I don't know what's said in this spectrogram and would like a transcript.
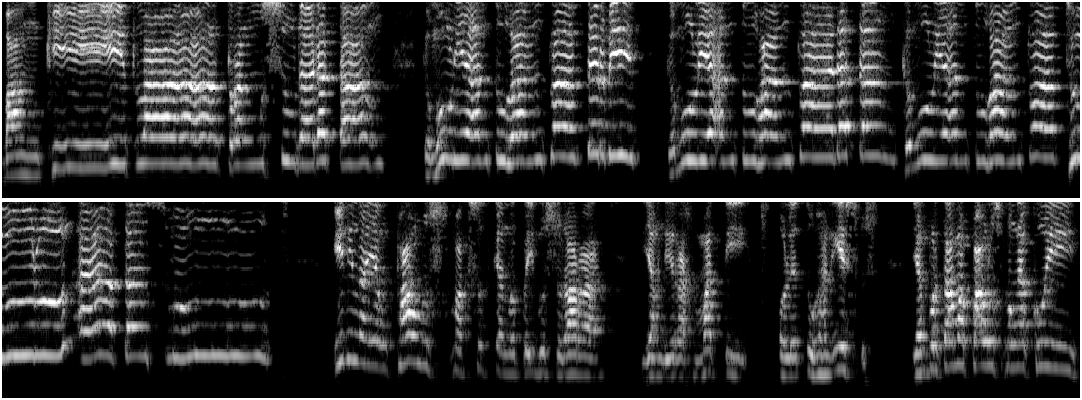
Bangkitlah terangmu sudah datang. Kemuliaan Tuhan telah terbit Kemuliaan Tuhan telah datang, kemuliaan Tuhan telah turun atasmu. Inilah yang Paulus maksudkan Bapak Ibu Saudara yang dirahmati oleh Tuhan Yesus. Yang pertama Paulus mengakui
